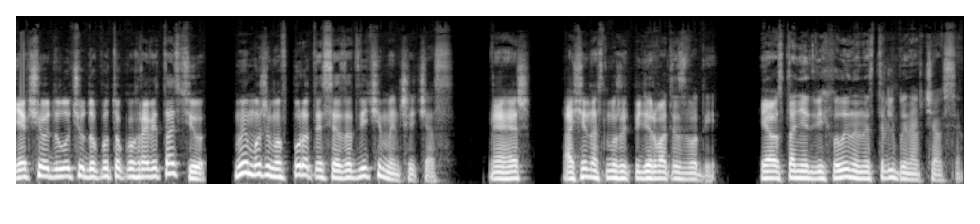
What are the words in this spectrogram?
Якщо я долучу до потоку гравітацію, ми можемо впоратися за двічі менший час. Еге ж, а ще нас можуть підірвати з води. Я останні дві хвилини на стрільби навчався.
